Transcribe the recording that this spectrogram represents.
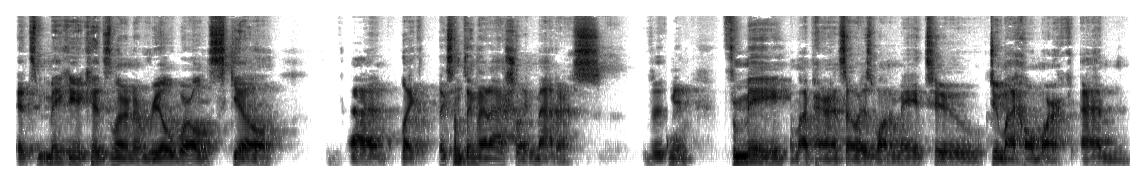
it's making your kids learn a real world skill that like, like something that actually matters. I mean, for me, my parents always wanted me to do my homework and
